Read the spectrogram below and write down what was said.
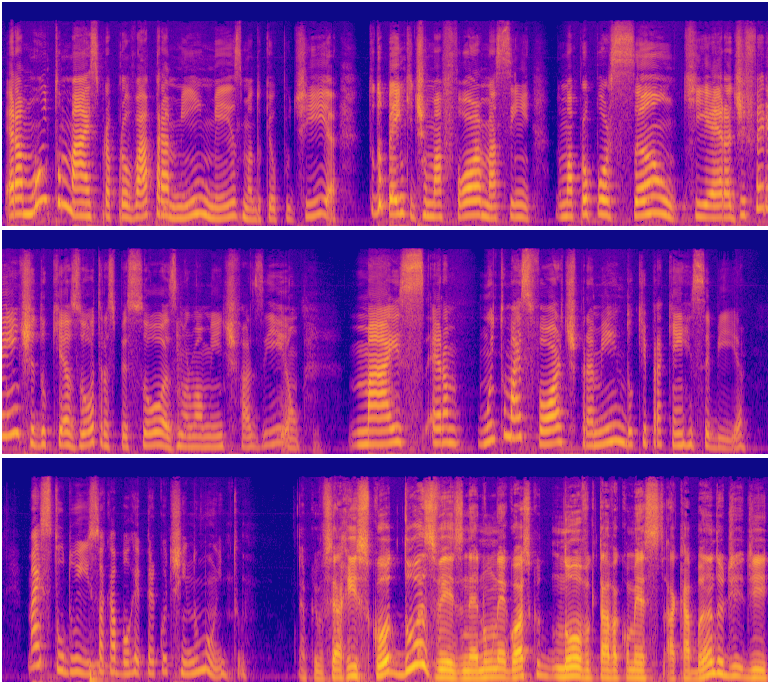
era muito mais para provar para mim mesma do que eu podia. Tudo bem que de uma forma, assim, numa proporção que era diferente do que as outras pessoas normalmente faziam, mas era muito mais forte para mim do que para quem recebia. Mas tudo isso acabou repercutindo muito. É porque você arriscou duas vezes, né? Num negócio novo que estava acabando de, de,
